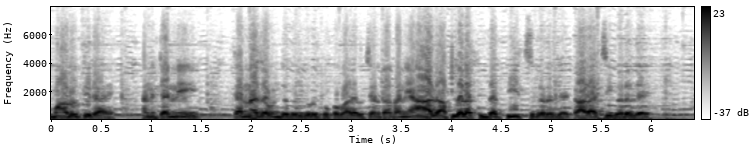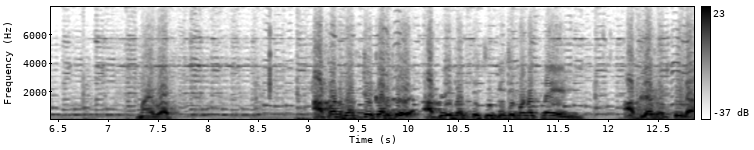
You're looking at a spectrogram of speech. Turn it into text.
मारुतीराय आणि त्यांनी त्यांना जाऊन जगद्गुरु तुकोबाला विचारतात आणि आज आपल्याला सुद्धा तीच गरज आहे काळाची गरज आहे. मायबाप. आपण भक्ती करतोय आपली भक्ती चुकीची म्हणत नाहीये मी. आपल्या भक्तीला.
